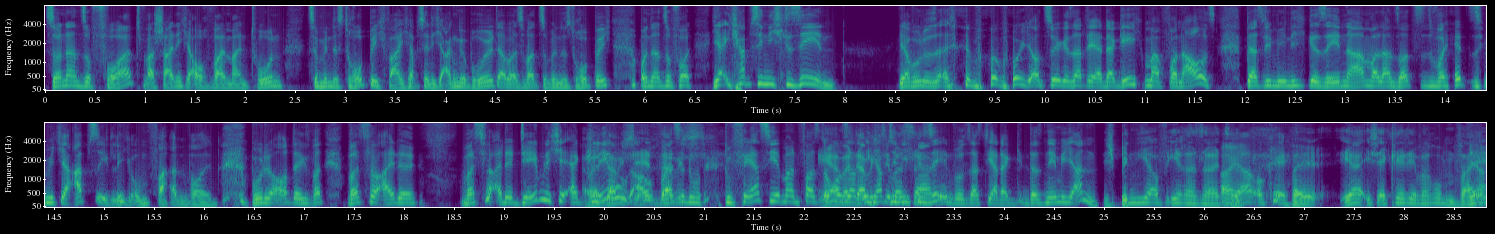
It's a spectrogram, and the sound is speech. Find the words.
sondern sofort, wahrscheinlich auch, weil mein Ton zumindest ruppig war. Ich habe sie nicht angebrüllt, aber es war zumindest ruppig. Und dann sofort, ja, ich habe sie nicht gesehen. Ja, wo, du, wo ich auch zu ihr gesagt habe, ja, da gehe ich mal von aus, dass sie mich nicht gesehen haben, weil ansonsten hätten sie mich ja absichtlich umfahren wollen. Wo du auch denkst, was, was für eine, was für eine dämliche Erklärung ich- äh, auch. Weißt du, darf du, ich- du fährst jemand fast Ja, um und sagst, ich ich habe sie nicht sagen? gesehen. Wo du sagst, ja, da, das nehme ich an. Ich bin hier auf ihrer Seite. Ah ja, okay. Weil, ja, ich erkläre dir warum. Weil, Ja.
